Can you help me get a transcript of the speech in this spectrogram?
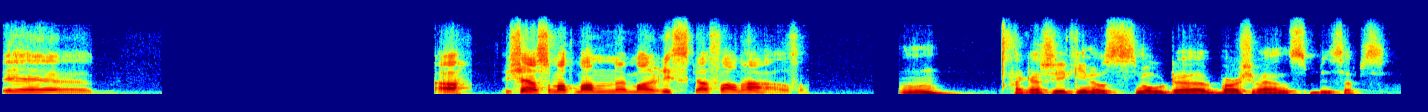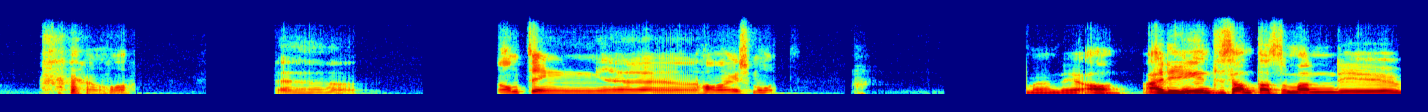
Det, ja, det känns som att man, man riskar fan här. Alltså. Mm. Han kanske gick in och smorde Bergevins biceps. Ja. Eh, någonting eh, har han ju smort. Men det, ja. Nej, det är intressant alltså. Man, det är.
